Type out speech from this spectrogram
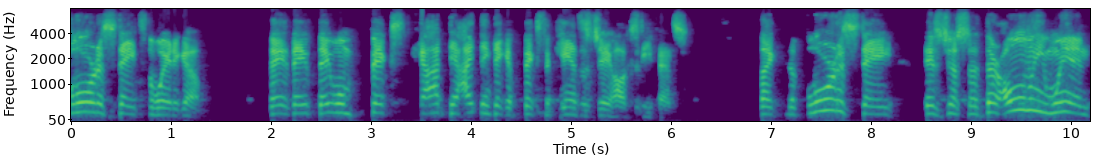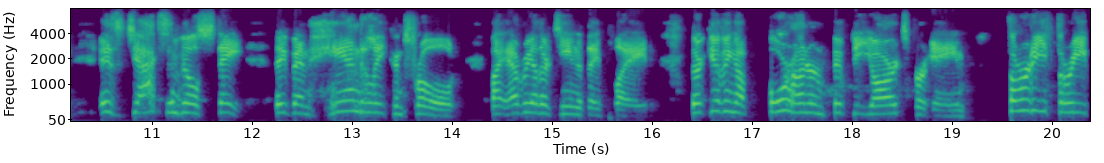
Florida State's the way to go. They they they will fix. God, I think they can fix the Kansas Jayhawks defense. Like the Florida State is just a, their only win is Jacksonville State. They've been handily controlled by every other team that they've played. They're giving up 450 yards per game, 33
